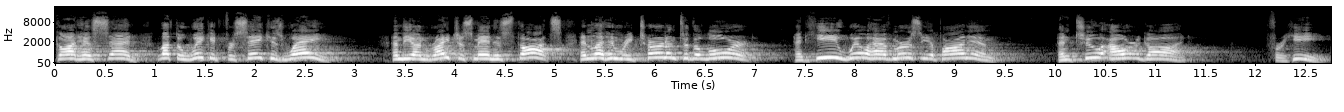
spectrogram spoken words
God has said, Let the wicked forsake his way, and the unrighteous man his thoughts, and let him return unto the Lord, and he will have mercy upon him, and to our God for he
